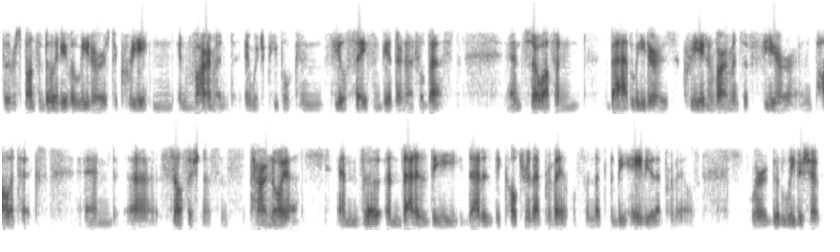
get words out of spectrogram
the responsibility of a leader is to create an environment in which people can feel safe and be at their natural best. And so often, bad leaders create environments of fear and politics and uh, selfishness and paranoia and the, and that is the that is the culture that prevails, and that's the behavior that prevails, where good leadership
